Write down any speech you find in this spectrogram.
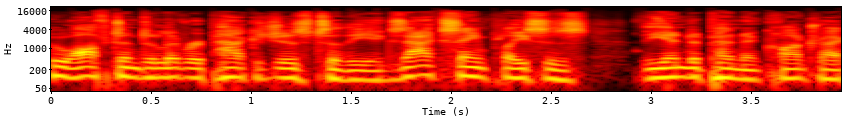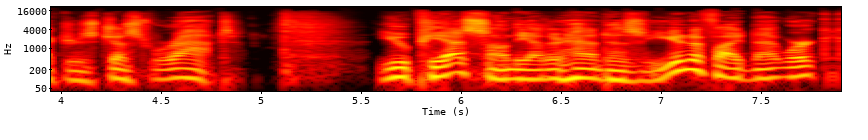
who often deliver packages to the exact same places the independent contractors just were at. UPS, on the other hand, has a unified network.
